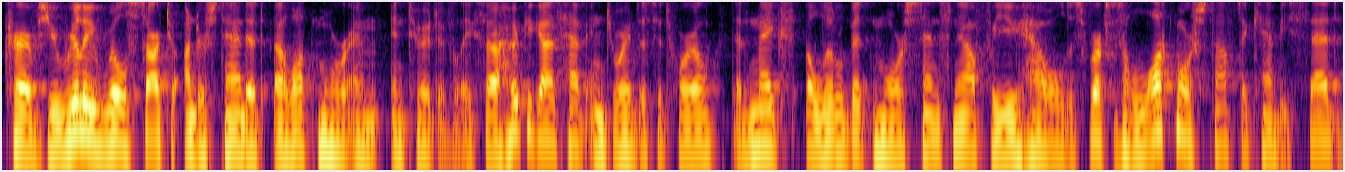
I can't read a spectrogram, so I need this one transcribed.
curves, you really will start to understand it a lot more um, intuitively. So I hope you guys have enjoyed this tutorial, that makes a little bit more sense now for you how all this works. There's a lot more stuff that can be said.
